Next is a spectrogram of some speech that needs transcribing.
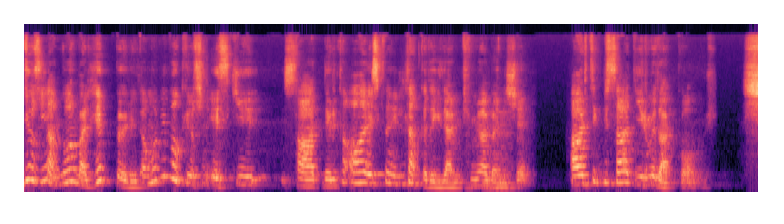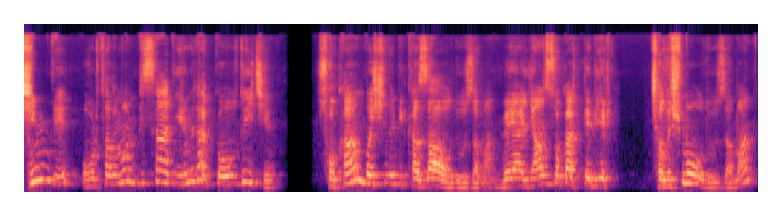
Diyorsun ya normal hep böyleydi ama bir bakıyorsun eski saatlerinde aa eskiden 50 dakikada gidermişim ya ben işe. Artık bir saat 20 dakika olmuş. Şimdi ortalamam bir saat 20 dakika olduğu için sokağın başında bir kaza olduğu zaman veya yan sokakta bir çalışma olduğu zaman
